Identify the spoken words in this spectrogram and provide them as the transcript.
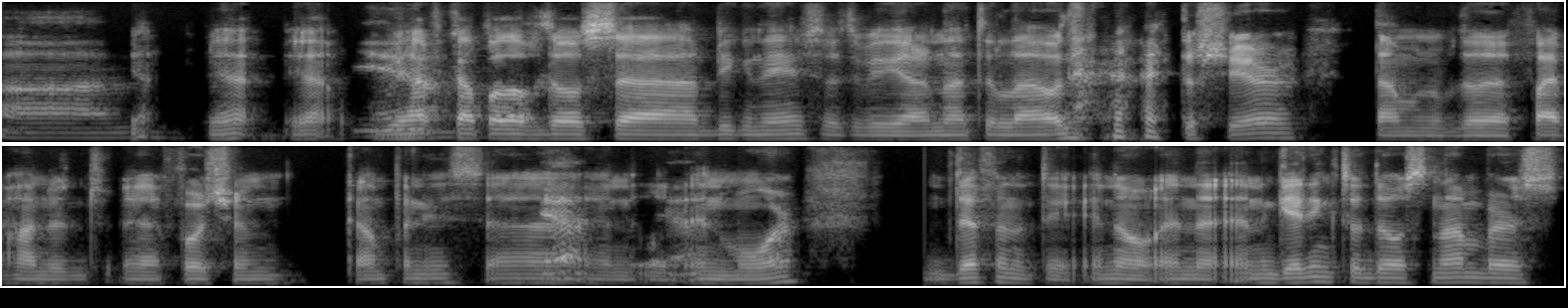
Um, Yeah. Yeah, yeah. We have a couple of those uh, big names that we are not allowed to share. Some of the 500 uh, Fortune companies uh, Yeah, and yeah. and more. Definitely, you know, and and getting to those numbers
